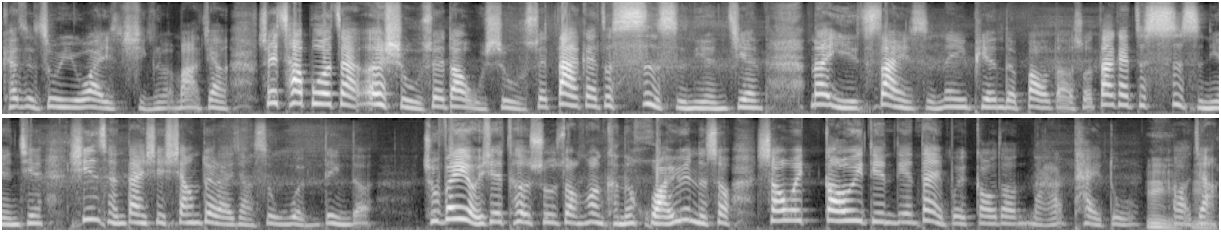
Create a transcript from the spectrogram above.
开始注意外形了嘛，这样，所以差不多在二十五岁到五十五岁，大概这四十年间，那以 Science 那一篇的报道说，大概这四十年间，新陈代谢相对来讲是稳定的。除非有一些特殊状况，可能怀孕的时候稍微高一点点，但也不会高到拿太多。嗯，好，这样。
